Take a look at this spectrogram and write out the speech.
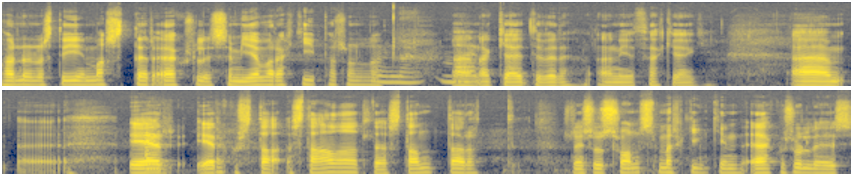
hönnunastíði master eitthvað sem ég var ekki í persónulega. En það gæti verið, en ég þekki ekki. Um, er, er eitthvað sta, staðall eða standard eins og svansmerkingin eða eitthvað svoleiðis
